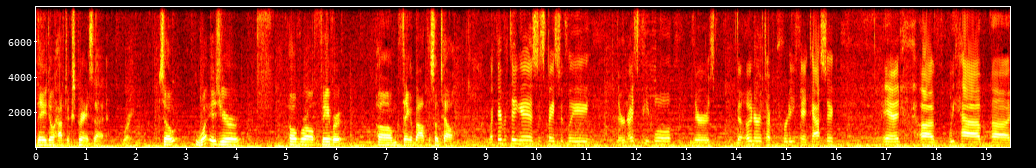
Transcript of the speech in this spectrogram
they don't have to experience that. Right. So, what is your overall favorite um, thing about this hotel? My favorite thing is it's basically they're nice people. There's the owners are pretty fantastic, and uh, we have uh,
